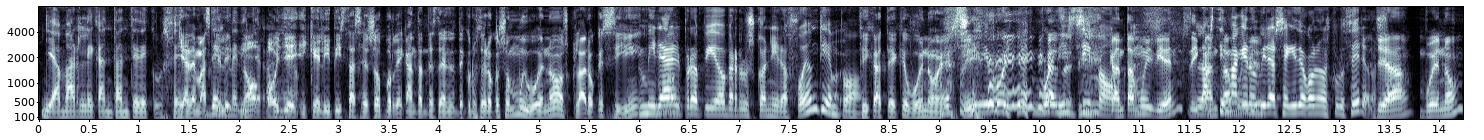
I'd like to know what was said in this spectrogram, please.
llamarle cantante de crucero. Y además que del li- no, Mediterráneo. oye, y qué elitista es eso, porque hay cantantes de, de crucero que son muy buenos, claro que sí. Mira, ¿no? el propio Berlusconi lo fue un tiempo. Fíjate qué bueno es. Sí, bu- buenísimo. Canta muy bien. Sí, canta Lástima muy que no bien. hubiera seguido con los cruceros. Ya, bueno,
